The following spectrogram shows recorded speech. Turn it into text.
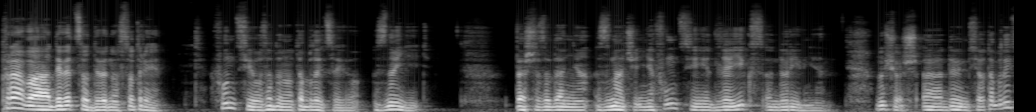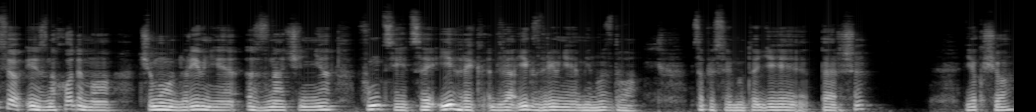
Вправа 993. Функцію задано таблицею знайдіть. Перше завдання значення функції для х дорівнює. Ну що ж, е, дивимося в таблицю і знаходимо, чому дорівнює значення функції це y для х дорівнює мінус 2. Записуємо тоді перше. Якщо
